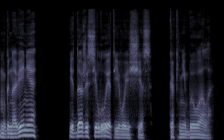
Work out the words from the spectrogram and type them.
Мгновение, и даже силуэт его исчез, как не бывало.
